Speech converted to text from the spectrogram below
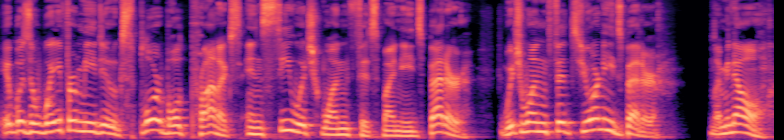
It was a way for me to explore both products and see which one fits my needs better. Which one fits your needs better? Let me know.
